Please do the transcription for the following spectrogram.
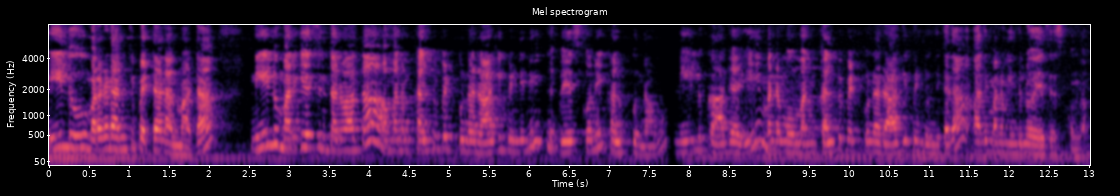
నీళ్ళు మరగడానికి పెట్టాను అనమాట నీళ్ళు మరిగేసిన తర్వాత మనం కలిపి పెట్టుకున్న రాగి పిండిని వేసుకొని కలుపుకుందాము. నీళ్ళు కాగాయి మనము మనం కలిపి పెట్టుకున్న రాగి పిండి ఉంది కదా అది మనం ఇందులో వేసేసుకుందాం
